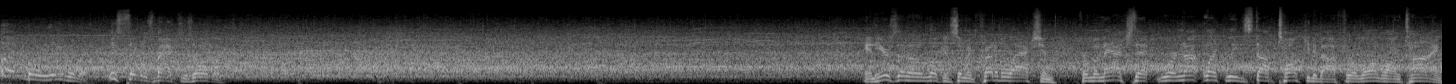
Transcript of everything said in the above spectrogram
Unbelievable. This singles match is over. And here's another look at some incredible action from a match that we're not likely to stop talking about for a long, long time.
